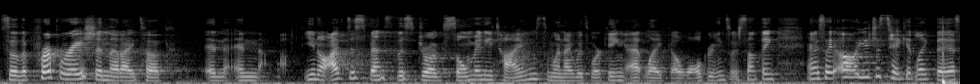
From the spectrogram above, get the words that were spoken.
So the preparation that I took, and and you know, I've dispensed this drug so many times when I was working at like a Walgreens or something, and I say, oh, you just take it like this.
